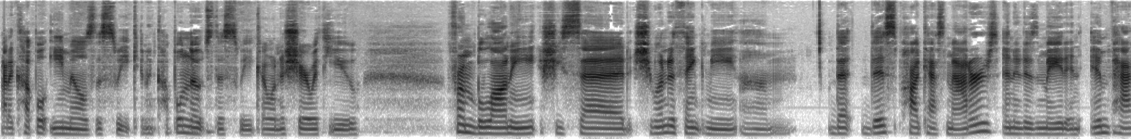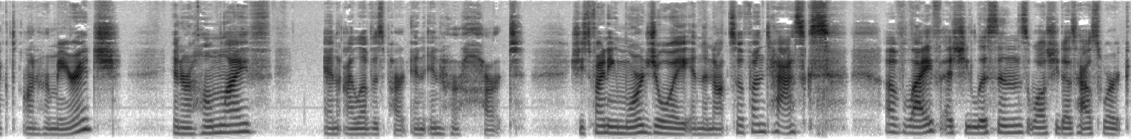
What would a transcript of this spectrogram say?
Got a couple emails this week and a couple notes this week I want to share with you from Blani. She said she wanted to thank me um, that this podcast matters and it has made an impact on her marriage in her home life, and I love this part, and in her heart. She's finding more joy in the not so fun tasks of life as she listens while she does housework.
